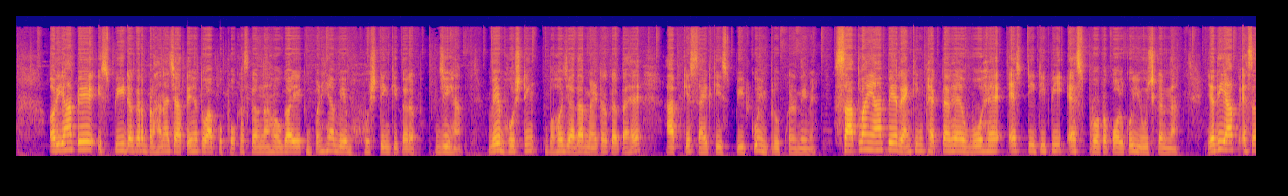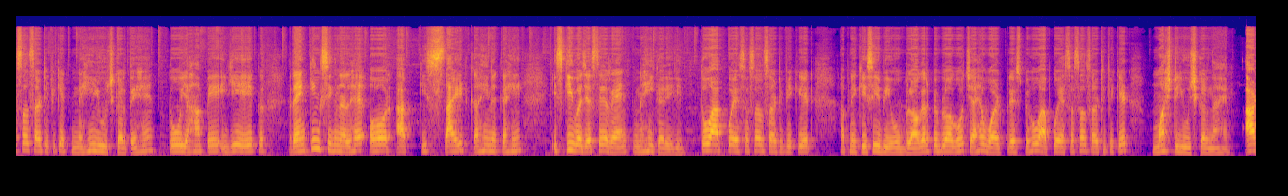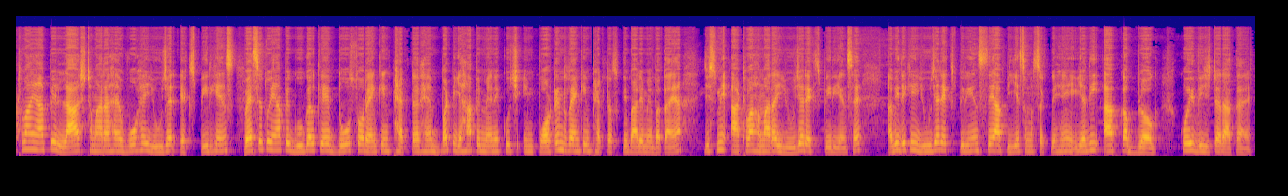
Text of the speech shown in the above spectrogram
और यहाँ पे स्पीड अगर बढ़ाना चाहते हैं तो आपको फोकस करना होगा एक बढ़िया वेब होस्टिंग की तरफ़। जी हाँ वेब होस्टिंग बहुत ज़्यादा मैटर करता है आपके साइट की स्पीड को इम्प्रूव करने में। सातवां यहाँ पे रैंकिंग फैक्टर है, वो है एच प्रोटोकॉल को यूज़ करना। यदि आप एसएसएल सर्टिफिकेट नहीं यूज़ करते हैं तो यहाँ पे ये एक रैंकिंग सिग्नल है और आपकी साइट कहीं ना कहीं इसकी वजह से रैंक नहीं करेगी। तो आपको एसएसएल सर्टिफिकेट अपने किसी भी वो ब्लॉगर पे ब्लॉग हो, चाहे वर्ड पे हो, आपको एसएसएल सर्टिफिकेट मस्ट यूज़ करना है। आठवां यहाँ पे लास्ट हमारा है, वो है यूज़र एक्सपीरियंस वैसे तो यहाँ पे गूगल के 200 रैंकिंग फैक्टर हैं बट यहाँ पे मैंने कुछ इंपॉर्टेंट रैंकिंग फैक्टर्स के बारे में बताया, जिसमें आठवां हमारा यूज़र एक्सपीरियंस है। अभी देखिए यूज़र एक्सपीरियंस से आप ये समझ सकते हैं, यदि आपका ब्लॉग कोई विजिटर आता है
